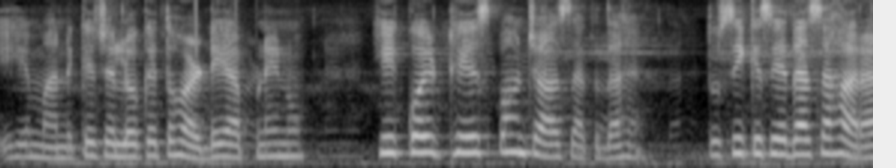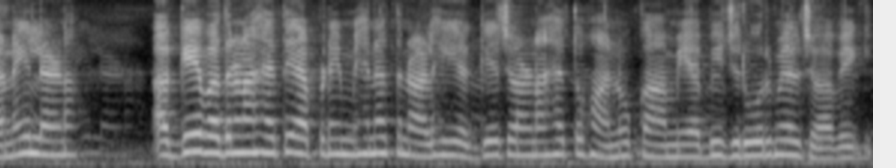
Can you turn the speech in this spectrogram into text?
ਇਹ ਮੰਨ ਕੇ ਚੱਲੋ ਕਿ ਤੁਹਾਡੇ ਆਪਣੇ ਨੂੰ ਹੀ ਕੋਈ ਠੇਸ ਪਹੁੰਚਾ ਸਕਦਾ ਹੈ। ਤੁਸੀਂ ਕਿਸੇ ਦਾ ਸਹਾਰਾ ਨਹੀਂ ਲੈਣਾ। ਅੱਗੇ ਵਧਣਾ ਹੈ ਤੇ ਆਪਣੀ ਮਿਹਨਤ ਨਾਲ ਹੀ ਅੱਗੇ ਜਾਣਾ ਹੈ, ਤੁਹਾਨੂੰ ਕਾਮਯਾਬੀ ਜ਼ਰੂਰ ਮਿਲ ਜਾਵੇਗੀ।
